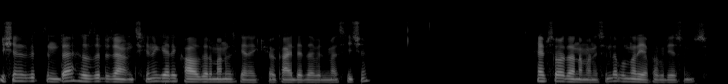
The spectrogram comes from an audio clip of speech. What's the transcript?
İşiniz bittiğinde hızlı düzen etkini geri kaldırmanız gerekiyor kaydedebilmesi için. Hepsi oradan menüsünde bunları yapabiliyorsunuz.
